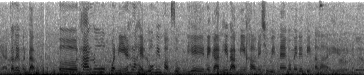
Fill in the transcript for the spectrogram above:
เงี้ยก็เลยเหมือนแบบเออถ้าลูกวันนี้เราเห็นลูกมีความสุขที่ในการที่แบบมีเขาในชีวิตแม่ก็ไม่ได้ติดอะไรอะไรเงี้ย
